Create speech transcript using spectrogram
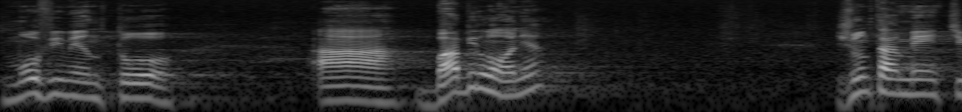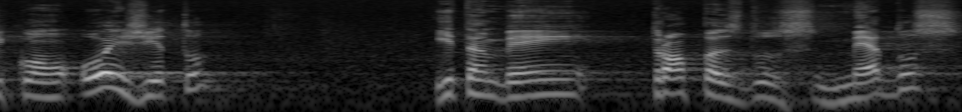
movimentou a Babilônia, juntamente com o Egito, e também tropas dos Medos,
